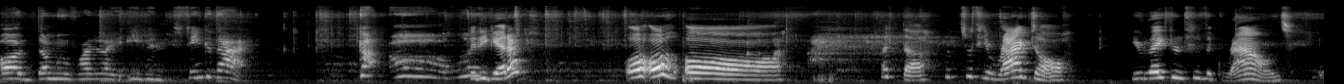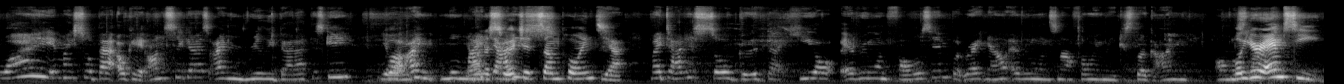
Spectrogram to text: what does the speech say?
Oh, dumb move! Why did I even think of that? God! Oh, what? Did he get him? Oh, oh, oh. What the? What's with your ragdoll? You legged him through the ground. Why am I so bad? Okay, honestly, guys, I'm really bad at this game. You but want, I'm. Well, you my want to dad switch is, at some point? Yeah, my dad is so good that he all everyone follows him. But right now, everyone's not following me because look, I'm almost. Well, you're MC.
